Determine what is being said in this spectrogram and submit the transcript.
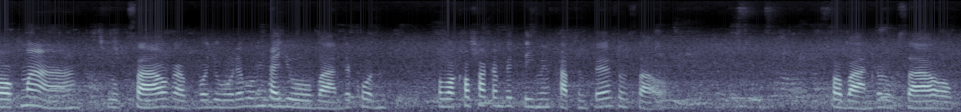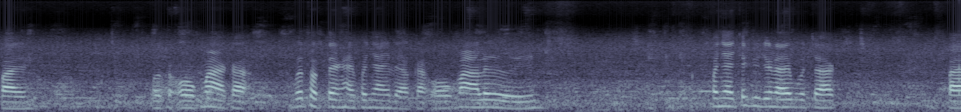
ออกมาลูกสาวกับบอยู่ได้วบ่มีใครอยู่บ้านจักคน เพราะว่าเขาพักกันไปตีแมงขับตั้งแต่เสาร์ๆพอบ้านก็ลูกสาวออกไปพอก็ออกมากะเบิดทดแต่งให้พ่อใหญ่แล้วก็ออกมาเลยพ่อใหญ่จักอยู่จังไดบ่จักป้า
